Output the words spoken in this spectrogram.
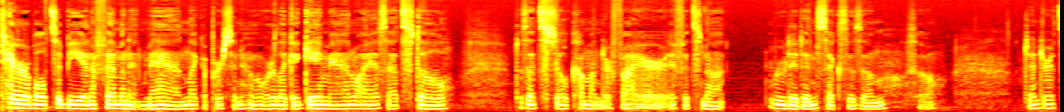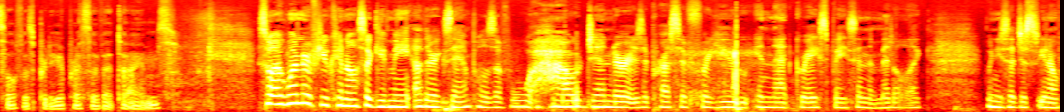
terrible to be an effeminate man, like a person who or like a gay man, why is that still does that still come under fire if it's not rooted in sexism? So gender itself is pretty oppressive at times. So I wonder if you can also give me other examples of wh- how gender is oppressive for you in that gray space in the middle. Like when you said just you know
